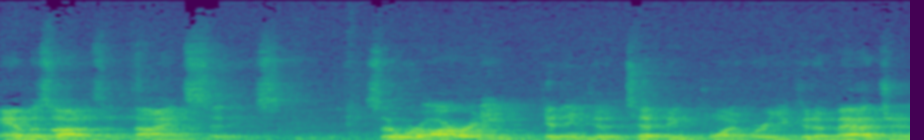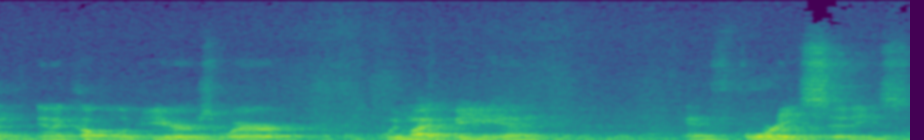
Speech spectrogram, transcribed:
Amazon is in nine cities. So we're already getting to a tipping point where you could imagine in a couple of years where we might be in, in 40 cities.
